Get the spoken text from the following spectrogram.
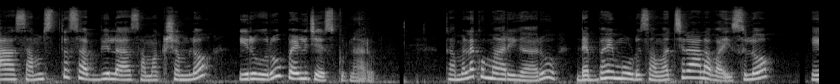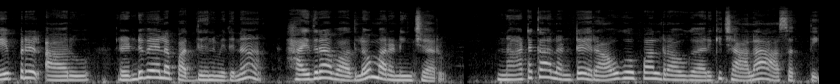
ఆ సంస్థ సభ్యుల సమక్షంలో ఇరువురు పెళ్ళి చేసుకున్నారు. కమలకుమారి గారు డెబ్బై మూడు సంవత్సరాల వయసులో ఏప్రిల్ ఆరు రెండు వేల పద్దెనిమిదిన హైదరాబాద్లో మరణించారు. నాటకాలంటే రావుగోపాలరావు గారికి చాలా ఆసక్తి.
